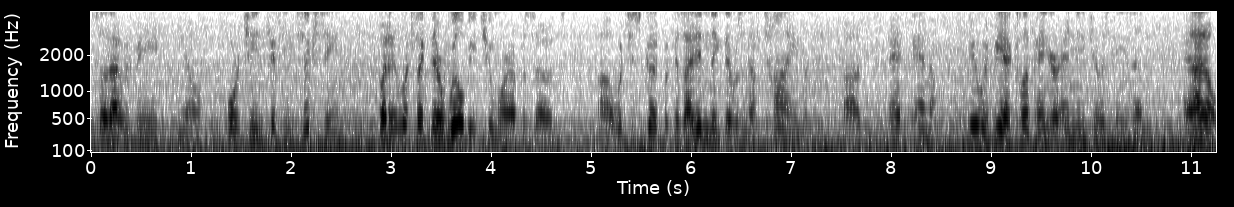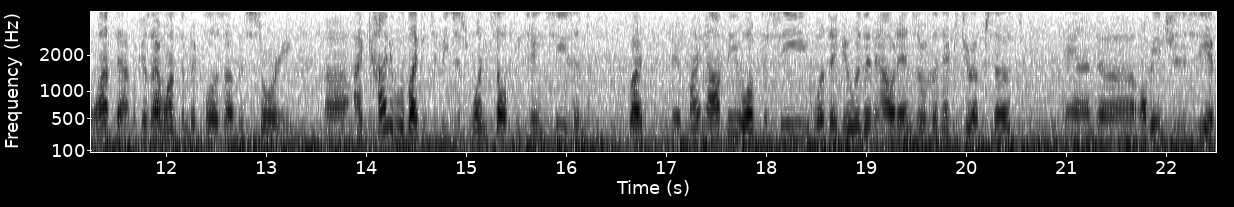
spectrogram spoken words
So that would be, you know, 14, 15, 16. But it looks like there will be two more episodes, uh, which is good because I didn't think there was enough time. Uh, and it would be a cliffhanger ending to a season. And I don't want that because I want them to close out the story. Uh, I kind of would like it to be just one self contained season, but it might not be. We'll have to see what they do with it, how it ends over the next two episodes and uh, I'll be interested to see if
